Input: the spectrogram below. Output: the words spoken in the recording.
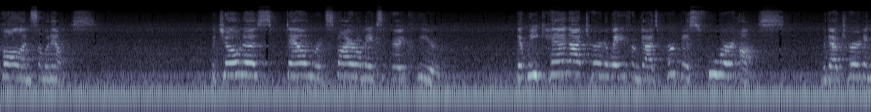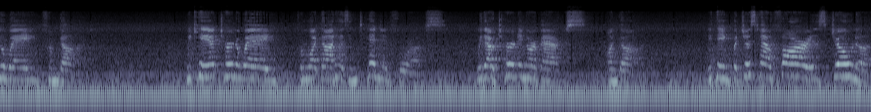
Call on someone else. But Jonah's downward spiral makes it very clear that we cannot turn away from God's purpose for us without turning away from God. We can't turn away from what God has intended for us without turning our backs on God. We think, but just how far is Jonah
